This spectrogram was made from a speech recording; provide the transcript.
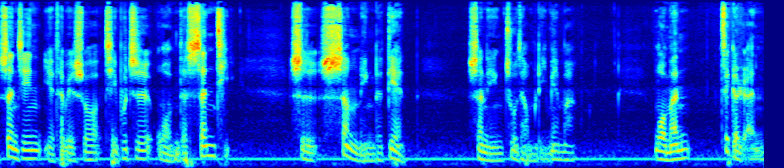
圣经也特别说：“岂不知我们的身体是圣灵的殿，圣灵住在我们里面吗？”我们这个人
